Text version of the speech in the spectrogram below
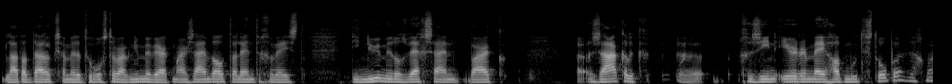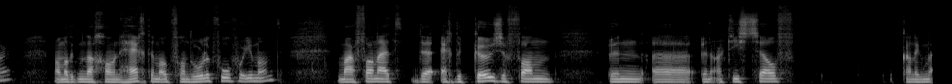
laat dat duidelijk zijn, met het roster waar ik nu mee werk. Maar er zijn wel talenten geweest die nu inmiddels weg zijn, waar ik eh, zakelijk eh, gezien eerder mee had moeten stoppen, zeg maar. Maar omdat ik me dan gewoon hecht en me ook verantwoordelijk voel voor iemand. Maar vanuit de, echt de keuze van een, een artiest zelf kan ik me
